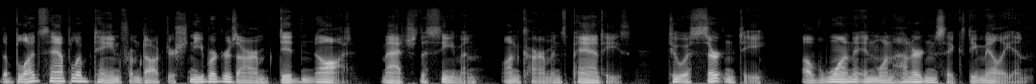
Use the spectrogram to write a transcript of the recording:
The blood sample obtained from Dr. Schneeberger's arm did not match the semen on Carmen's panties to a certainty of 1 in 160 million.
